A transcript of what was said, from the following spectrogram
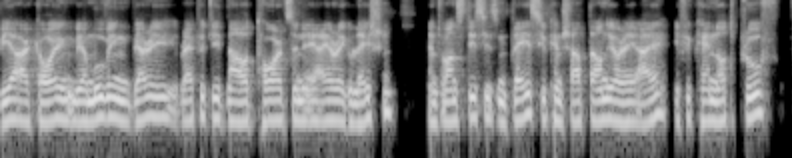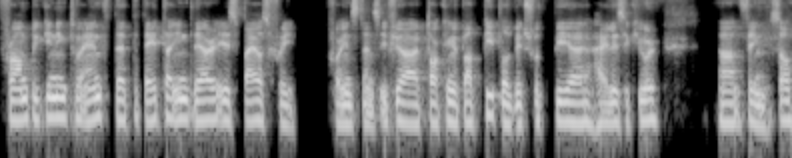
we are going, we are moving very rapidly now towards an AI regulation. And once this is in place, you can shut down your AI if you cannot prove from beginning to end that the data in there is bias free. For instance, if you are talking about people, which would be a highly secure uh, thing. So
